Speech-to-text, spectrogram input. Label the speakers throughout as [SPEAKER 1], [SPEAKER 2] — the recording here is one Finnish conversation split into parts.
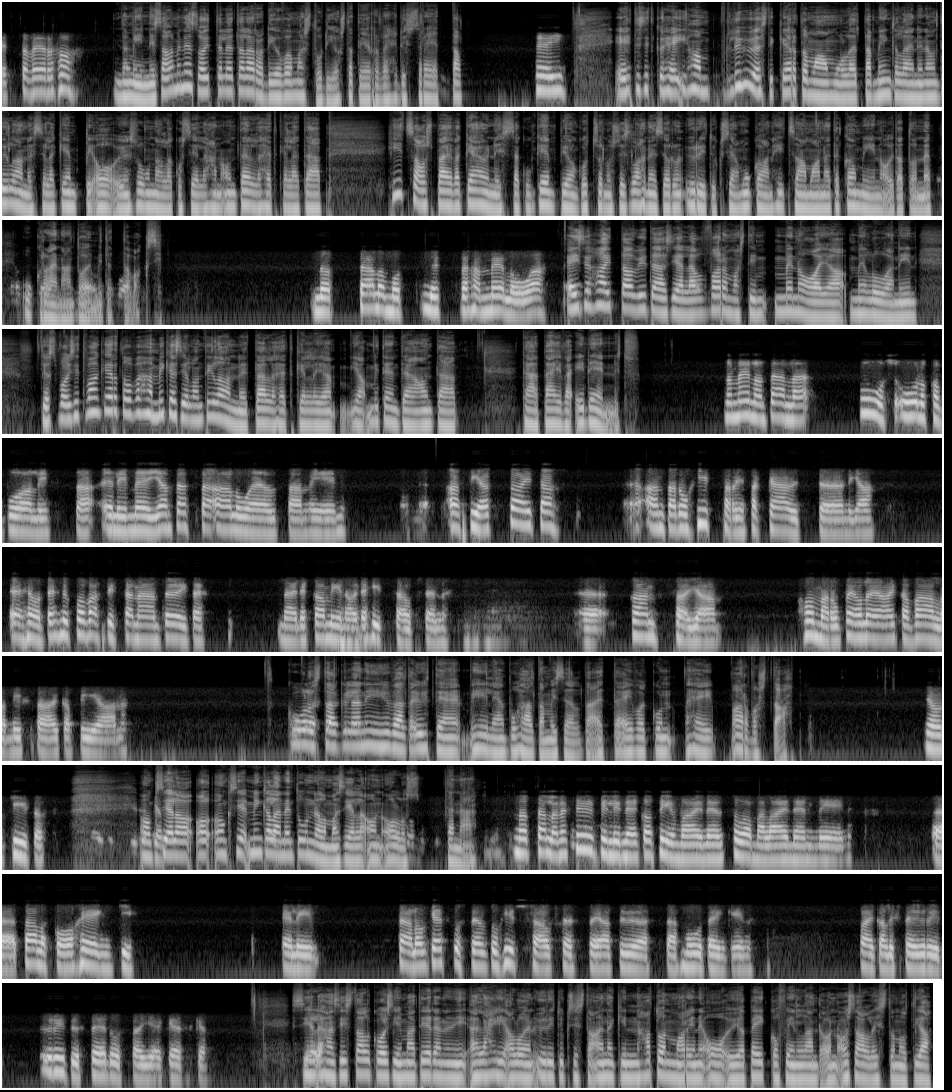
[SPEAKER 1] Reetta Verho.
[SPEAKER 2] No Minni Salminen soittelee täällä Radiovoima-studiosta. Tervehdys Reetta.
[SPEAKER 1] Hei.
[SPEAKER 2] Ehtisitkö he ihan lyhyesti kertomaan mulle, että minkälainen on tilanne siellä Kemppi Oyn suunnalla, kun siellähän on tällä hetkellä tämä hitsauspäivä käynnissä, kun Kemppi on kutsunut siis Lahden seudun yrityksiä mukaan hitsaamaan näitä kamiinoita tonne Ukrainaan toimitettavaksi.
[SPEAKER 1] No täällä on mut nyt vähän melua.
[SPEAKER 2] Ei se haittaa mitään, siellä on varmasti menoa ja melua, niin jos voisit vaan kertoa vähän, mikä siellä on tilanne tällä hetkellä ja, ja miten tämä on tämä tää päivä edennyt?
[SPEAKER 1] No meillä on täällä kuusi ulkopuolista, eli meidän tästä alueelta niin asiakkaita antanut hitsarinsa käyttöön ja he on tehnyt kovasti tänään töitä näiden kaminoiden hitsauksen kanssa ja homma rupeaa olemaan aika valmista aika pian.
[SPEAKER 2] Kuulostaa kyllä niin hyvältä yhteen hiileen puhaltamiselta, että ei voi kun hei arvostaa.
[SPEAKER 1] Joo, kiitos.
[SPEAKER 2] Onko siellä, onko siellä, minkälainen tunnelma siellä on ollut tänään?
[SPEAKER 1] No tällainen tyypillinen kotimainen suomalainen niin, ää, talkoo henki. Eli täällä on keskusteltu hitsauksesta ja työstä muutenkin paikallisten yrit, yritysten edustajien kesken.
[SPEAKER 2] Siellähän siis talkoisiin, mä tiedän, niin lähialueen yrityksistä ainakin Hatonmarine Oy ja Peikko Finland on osallistunut ja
